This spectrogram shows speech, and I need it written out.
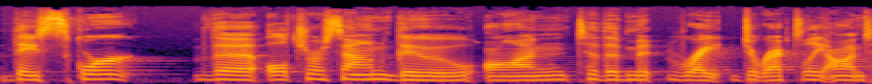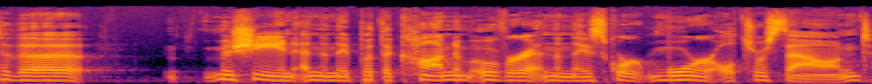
They squirt the ultrasound goo onto the right directly onto the machine and then they put the condom over it and then they squirt more ultrasound.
